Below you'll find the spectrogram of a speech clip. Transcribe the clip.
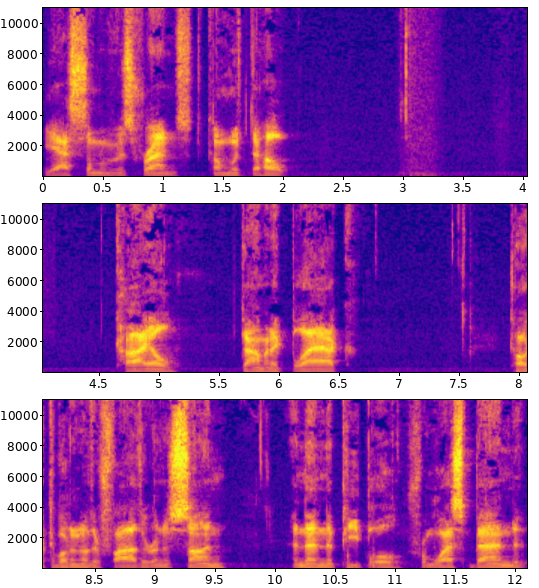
He asked some of his friends to come with to help. Kyle, Dominic Black, talked about another father and a son, and then the people from West Bend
